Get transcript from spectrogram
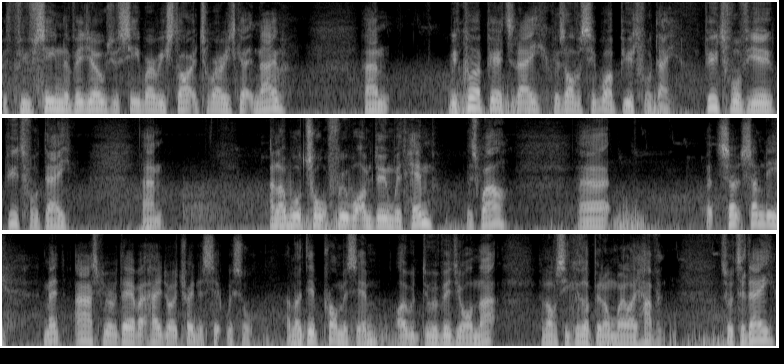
If you've seen the videos, you'll see where he started to where he's getting now. Um, we've come up here today because obviously what a beautiful day beautiful view beautiful day um, and I will talk through what I'm doing with him as well uh, but so, somebody asked me the other day about how do I train a sit whistle and I did promise him I would do a video on that and obviously because I've been on well I haven't so today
